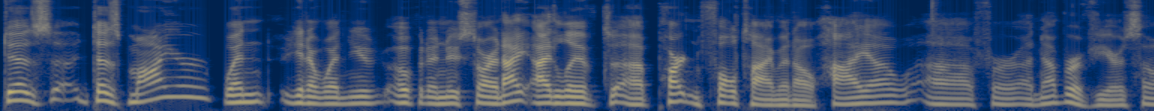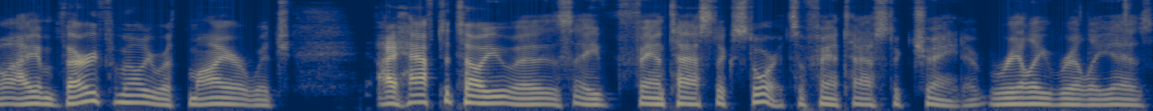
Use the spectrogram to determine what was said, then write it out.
Does uh, does Meijer when you know when you open a new store and I I lived uh, part and full time in Ohio uh, for a number of years, so I am very familiar with Meijer, which I have to tell you, is a fantastic store. It's a fantastic chain. It really, really is.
